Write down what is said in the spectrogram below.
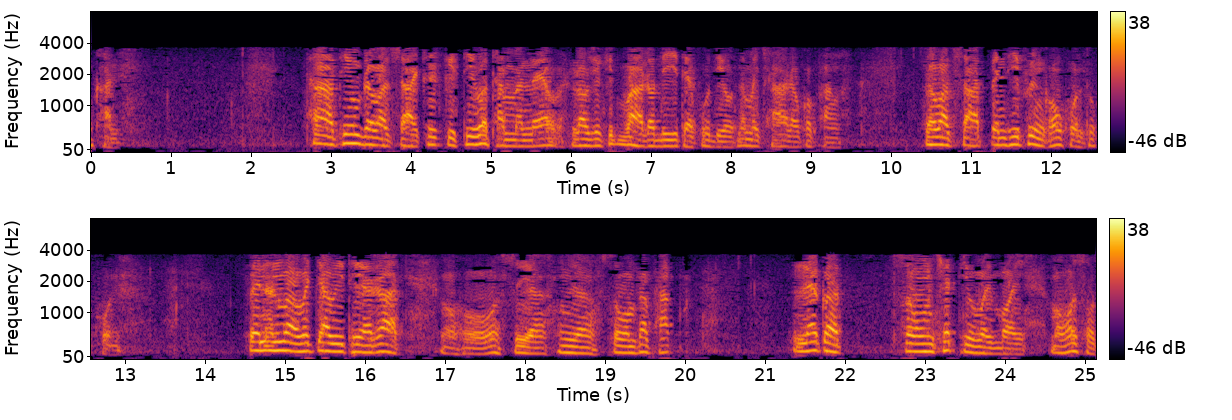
ำคัญ ถ้าทิ้งประวัติศาสตร์คือกิจที่เขาทำมาแล้ว เราจะคิดว่าเราดีแต่ผู้เดียวนั่นไม่ช้าเราก็พัง ประวัติศาสตร์เป็นที่พึ่งของคนทุกคน เป็นอันว่าพระเจ้าวิเทหราช โอ้โห เสียเงือโสมพระพัก แล้วก็ทรงเช็ดอยู่บ่อยๆ มโหสถ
